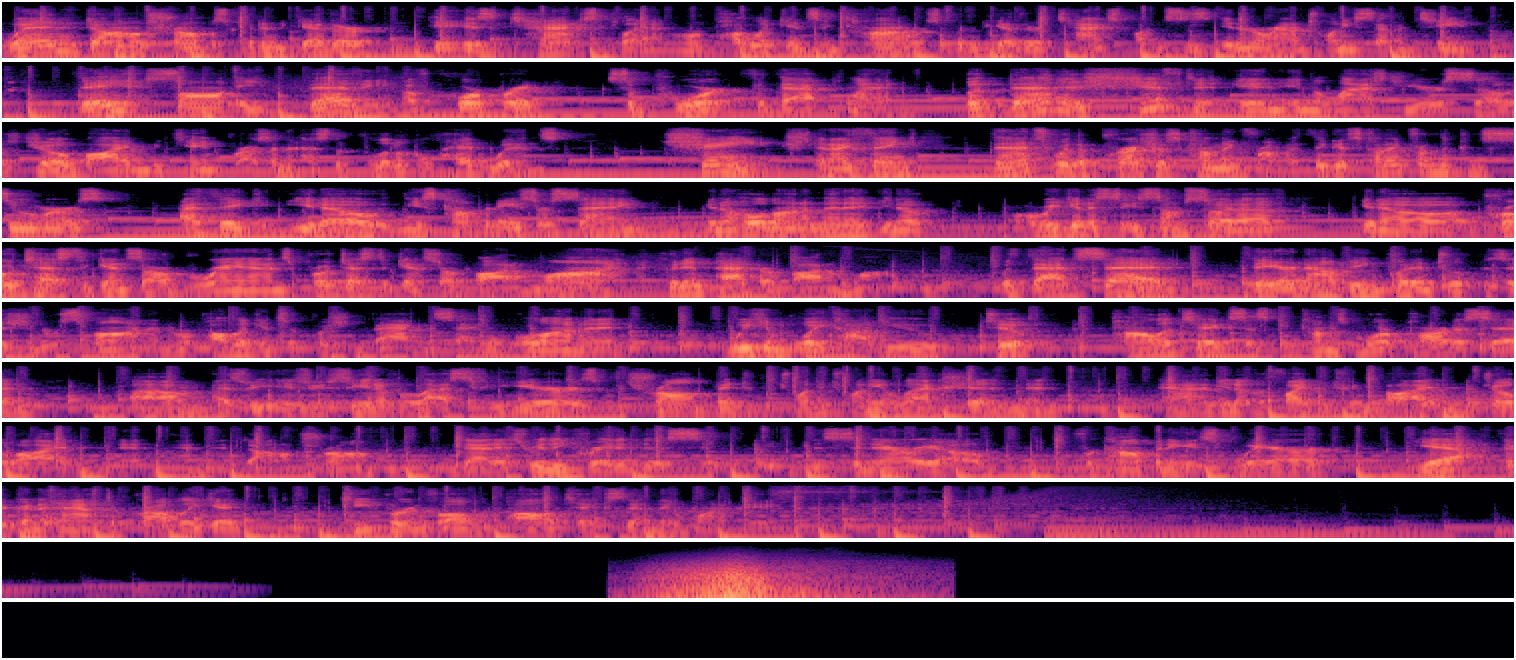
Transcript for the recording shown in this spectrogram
when Donald Trump was putting together his tax plan, Republicans in Congress putting together a tax plan, this is in and around 2017, they saw a bevy of corporate support for that plan. But that has shifted in, in the last year or so as Joe Biden became president, as the political headwinds changed. And I think that's where the pressure is coming from. I think it's coming from the consumers. I think, you know, these companies are saying, you know, hold on a minute, you know, are we going to see some sort of you know, protest against our brands, protest against our bottom line that could impact our bottom line. With that said, they are now being put into a position to respond, and the Republicans are pushing back and saying, well, hold on a minute, we can boycott you too. Politics as becomes more partisan, um, as we as we've seen over the last few years with Trump into the 2020 election and and you know the fight between Biden, Joe Biden, and, and, and Donald Trump, that it's really created this this scenario for companies where, yeah, they're going to have to probably get deeper involved with politics than they want to be.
